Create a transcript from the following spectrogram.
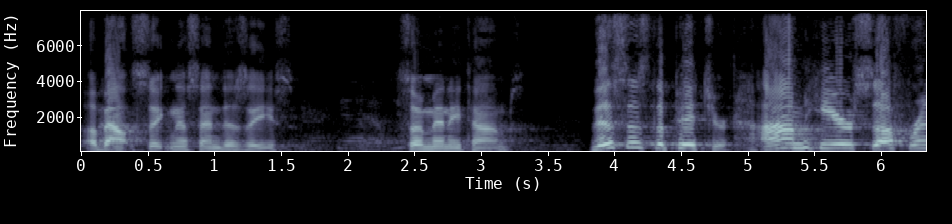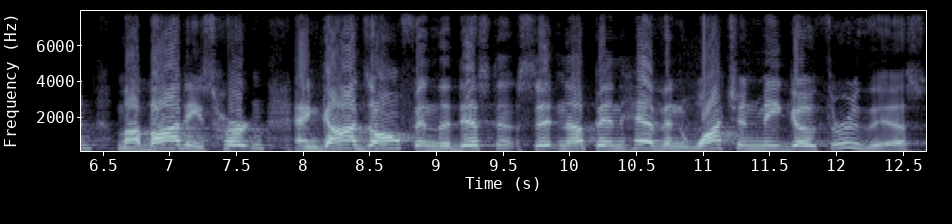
about sickness and disease so many times? This is the picture. I'm here suffering, my body's hurting, and God's off in the distance, sitting up in heaven, watching me go through this.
